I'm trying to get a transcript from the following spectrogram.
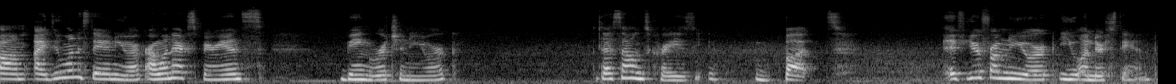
um i do want to stay in new york. I want to experience being rich in new york. That sounds crazy but if you're from new york you understand.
